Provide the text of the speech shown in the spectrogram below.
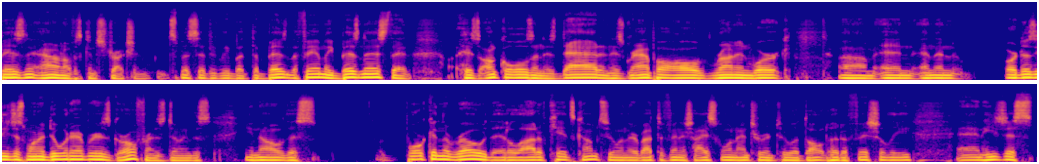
business. I don't know if it's construction specifically, but the business, the family business that his uncles and his dad and his grandpa all run and work. Um, and, and then, or does he just want to do whatever his girlfriend's doing? This, you know, this fork in the road that a lot of kids come to when they're about to finish high school and enter into adulthood officially. And he's just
